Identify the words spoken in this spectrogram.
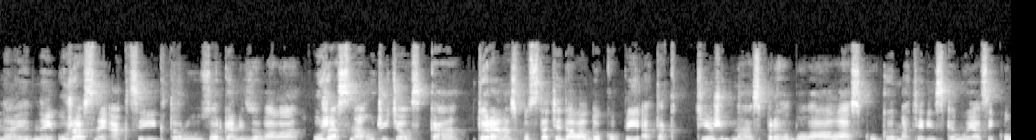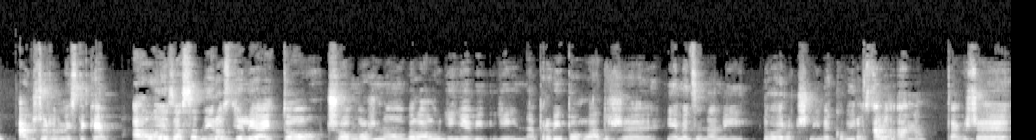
Na jednej úžasnej akcii, ktorú zorganizovala úžasná učiteľská, ktorá nás v podstate dala dokopy a tak tiež v nás prehlbovala lásku k materinskému jazyku. A k žurnalistike. Ale zásadný rozdiel je aj to, čo možno veľa ľudí nevidí na prvý pohľad, že je medzi nami dvojročný vekový rozdiel. Áno, áno. Takže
